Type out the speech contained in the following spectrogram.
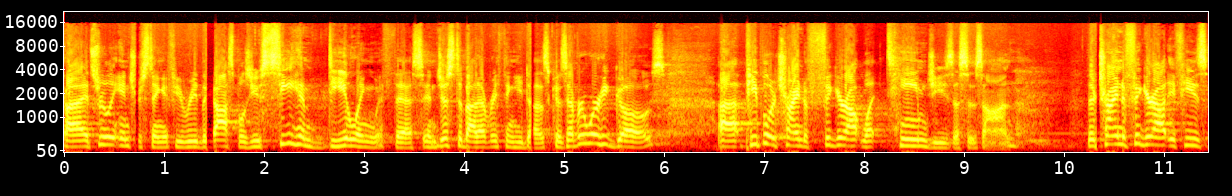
uh, it's really interesting if you read the Gospels, you see him dealing with this in just about everything he does, because everywhere he goes, uh, people are trying to figure out what team Jesus is on. They're trying to figure out if he's,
